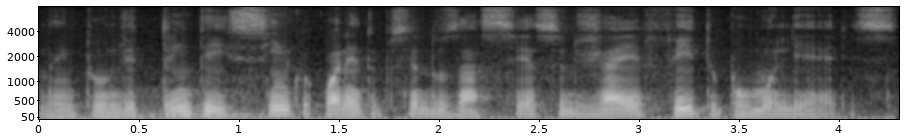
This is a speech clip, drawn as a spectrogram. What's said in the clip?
né? em torno de 35 a 40% dos acessos já é feito por mulheres.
